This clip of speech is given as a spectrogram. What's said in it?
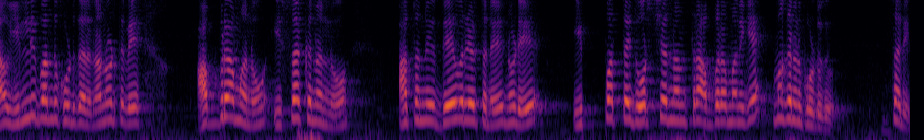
ನಾವು ಇಲ್ಲಿ ಬಂದು ಕೊಡ್ತಾರೆ ನಾವು ನೋಡ್ತೇವೆ ಅಬ್ರಾಮನು ಇಸಕನನ್ನು ಆತನು ದೇವರು ಹೇಳ್ತಾನೆ ನೋಡಿ ಇಪ್ಪತ್ತೈದು ವರ್ಷ ನಂತರ ಅಬ್ರಹ್ಮನಿಗೆ ಮಗನನ್ನು ಕೊಡುದು ಸರಿ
